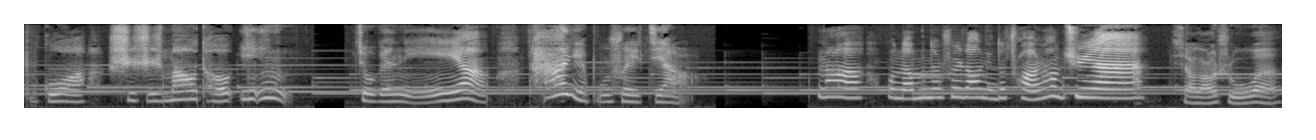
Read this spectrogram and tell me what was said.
不过是只猫头鹰，就跟你一样，它也不睡觉。那我能不能睡到你的床上去呀？小老鼠问。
